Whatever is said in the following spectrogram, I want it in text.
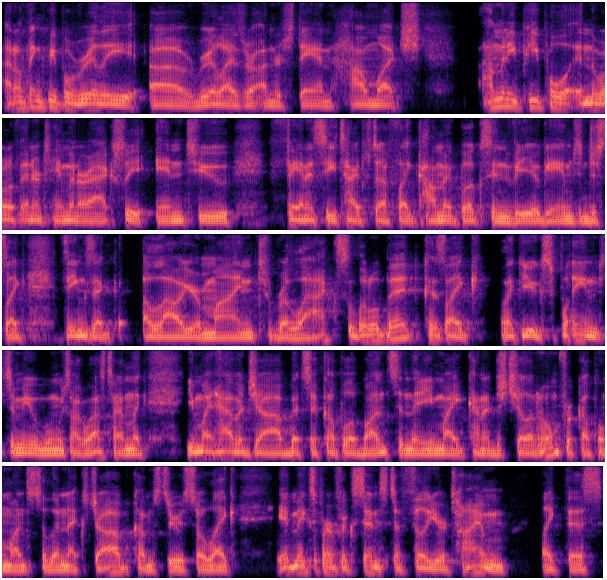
I don't think people really uh, realize or understand how much how many people in the world of entertainment are actually into fantasy type stuff like comic books and video games and just like things that allow your mind to relax a little bit? Because like like you explained to me when we talked last time like you might have a job that's a couple of months and then you might kind of just chill at home for a couple of months till the next job comes through. So like it makes perfect sense to fill your time like this.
